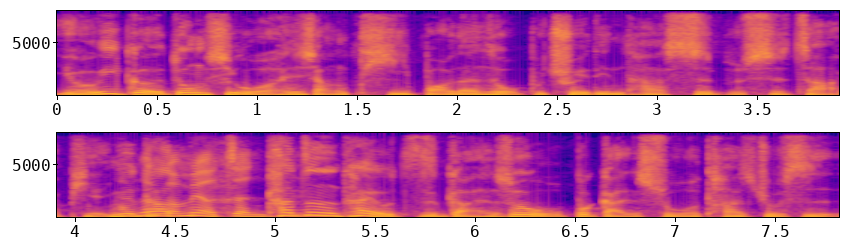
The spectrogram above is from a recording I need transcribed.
有一个东西我很想踢爆，但是我不确定它是不是诈骗，因为它没有证据，它真的太有质感，所以我不敢说它就是。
